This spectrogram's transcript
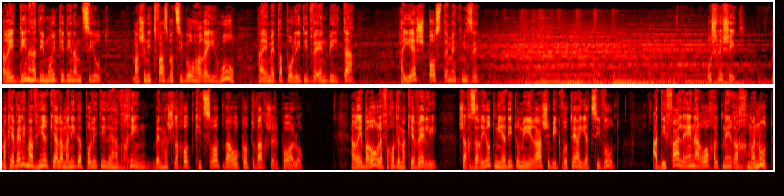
הרי דין הדימוי כדין המציאות. מה שנתפס בציבור הרי הוא האמת הפוליטית ואין בלתה. היש פוסט אמת מזה? ושלישית, מקיאוולי מבהיר כי על המנהיג הפוליטי להבחין בין השלכות קצרות וארוכות טווח של פועלו. הרי ברור, לפחות למקיאוולי, שאכזריות מיידית ומהירה שבעקבותיה יציבות, עדיפה לאין ארוך על פני רחמנות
